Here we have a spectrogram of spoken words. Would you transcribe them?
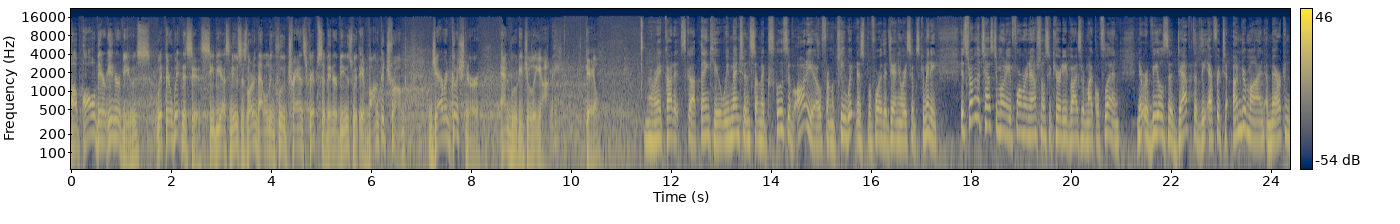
of all their interviews with their witnesses. CBS News has learned that'll include transcripts of interviews with Ivanka Trump, Jared Kushner, and Rudy Giuliani. Gail? All right, got it, Scott. Thank you. We mentioned some exclusive audio from a key witness before the January 6th committee. It's from the testimony of former National Security Advisor Michael Flynn, and it reveals the depth of the effort to undermine American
